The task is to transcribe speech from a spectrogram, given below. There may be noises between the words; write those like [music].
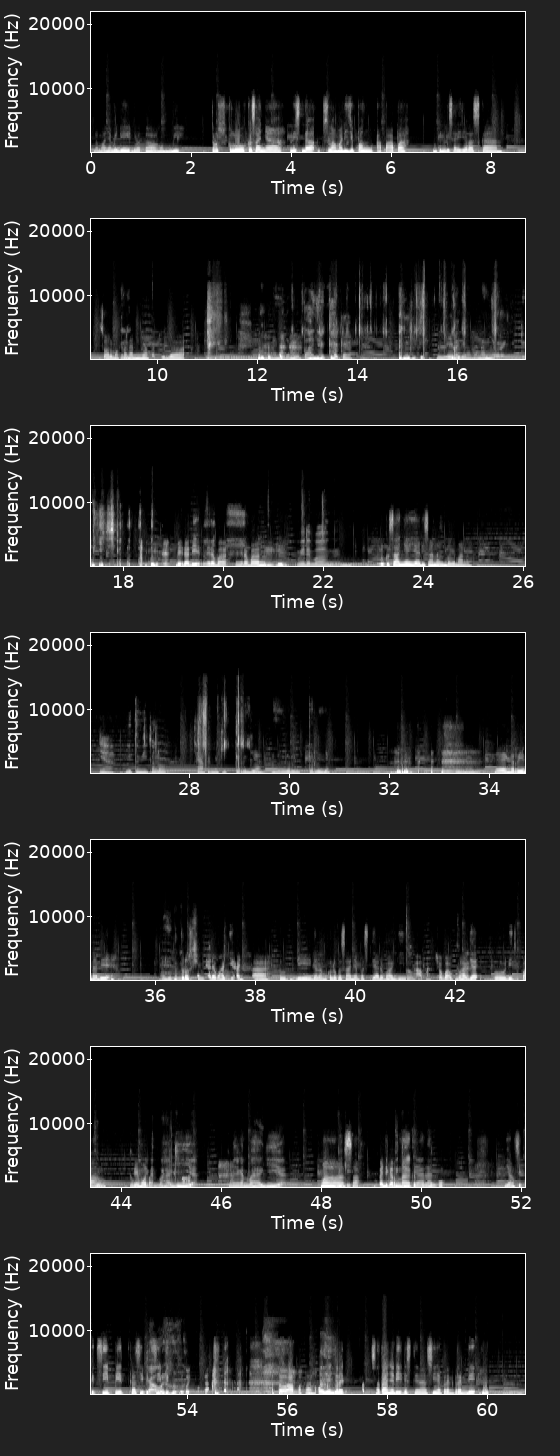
lamanya mi di dua tahun mi. Terus keluh kesannya Lisda selama di Jepang apa-apa? Mungkin bisa dijelaskan soal makanannya kan juga. makanannya jangan ditanya kakak lebih enak di makanannya orang Indonesia. Beda di, beda ba beda banget beda banget. Keluh kesannya ya di sana bagaimana? ya gitu mi. Kalau capek mikir kerja masih kerja Eh, [laughs] ngeri nadi. ya, Terus pasti ada bahagianya lah. Di dalam keluh kesahnya pasti ada bahagia. Betul. Apa coba bahagia itu di Jepang? Kebanyakan bahagia kebanyakan bahagia Masa? Bukan karena ketemu yang sipit-sipit, kasih Ya sipit-sipit juga. [laughs] Atau apakah? Oh, yang jalan wisatanya di destinasinya keren-keren di.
